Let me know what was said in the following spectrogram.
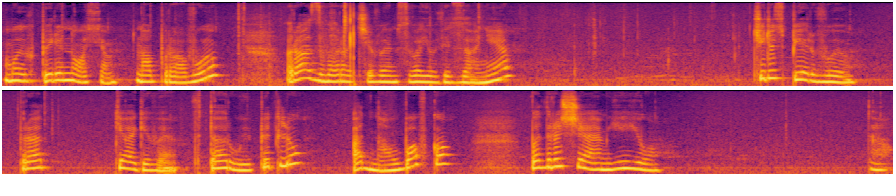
мы их переносим на правую разворачиваем свое вязание. Через первую протягиваем вторую петлю одна убавка возвращаем ее так,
